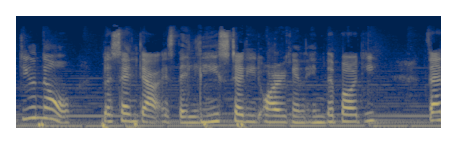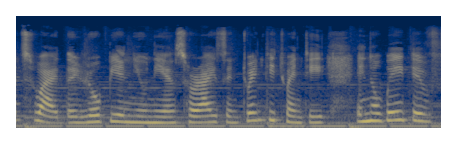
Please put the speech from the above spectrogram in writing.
Did you know placenta is the least studied organ in the body? That's why the European Union's Horizon 2020 Innovative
